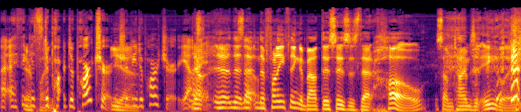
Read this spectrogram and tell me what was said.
I, I think it's Airplane. depar- departure. It Yeah. should be departure. Yeah. Now, uh, the, the, So- the funny thing about this is, is that "ho" sometimes in English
